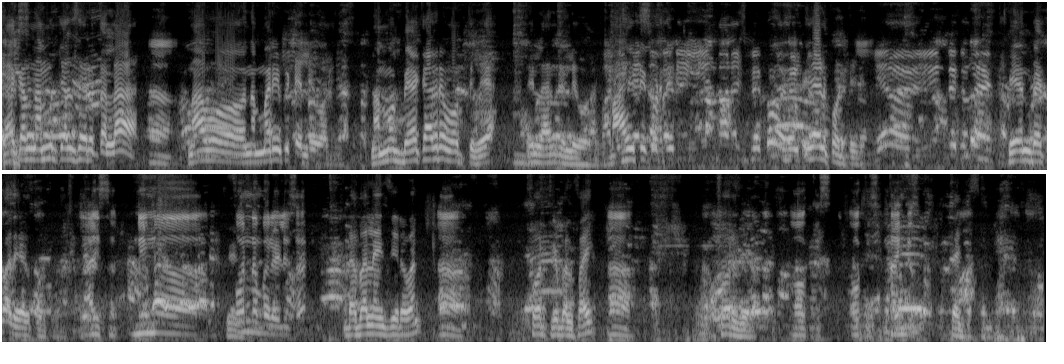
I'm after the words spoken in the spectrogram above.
ಯಾಕಂದ್ರೆ ನಮ್ಗೆ ಕೆಲಸ ಇರುತ್ತಲ್ಲ ನಾವು ನಮ್ಮ ಮರಿ ಬಿಟ್ಟು ಎಲ್ಲಿ ಹೋಗಿ ನಮಗ್ ಬೇಕಾದ್ರೆ ಹೋಗ್ತೀವಿ ಇಲ್ಲ ಅಂದ್ರೆ ಇಲ್ಲಿ ಹೋಗಿ ಮಾಹಿತಿ ಕೊಡ್ತೀವಿ. ಹೇಳ್ಕೊಡ್ತೀವಿ. ಏನ್ ಬೇಕೋ ಅದು ಹೇಳ್ಕೊಡ್ತೀವಿ. ಆಯ್ತು ಸರ್. ನಿಮ್ಮ ಫೋನ್ ನಂಬರ್ ಹೇಳಿ sir. Double nine zero one four triple five four zero. Okay sir. Okay sir. Thank you sir. Thank you sir.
